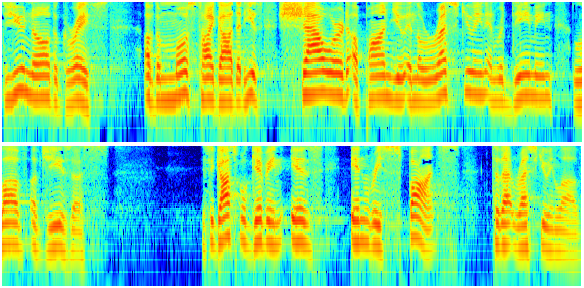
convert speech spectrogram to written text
Do you know the grace of the Most High God that He has showered upon you in the rescuing and redeeming love of Jesus? You see, gospel giving is in response to that rescuing love.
